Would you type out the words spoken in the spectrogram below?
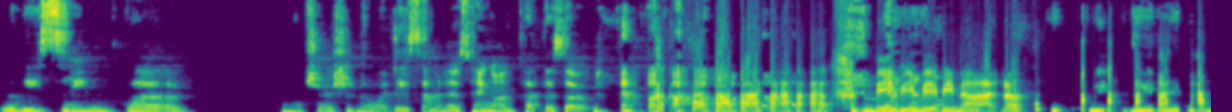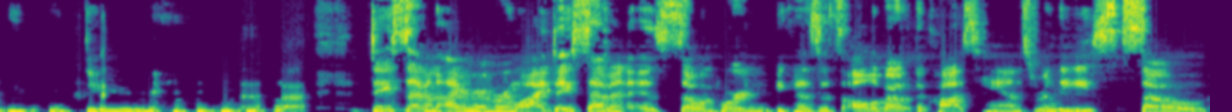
releasing the I'm not sure I should know what day seven is. Hang on, cut this out. maybe, maybe not. day seven, I'm remembering why. Day seven is so important because it's all about the cross hands release. So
